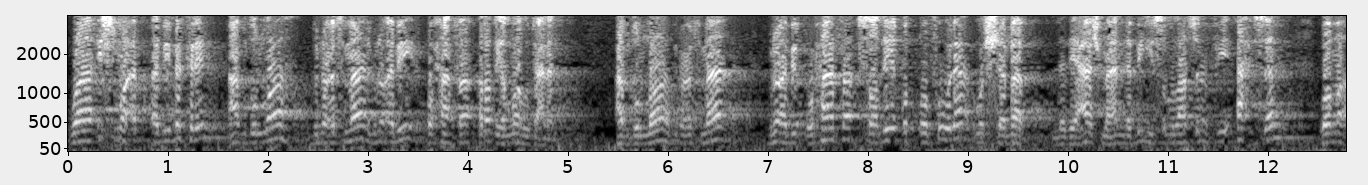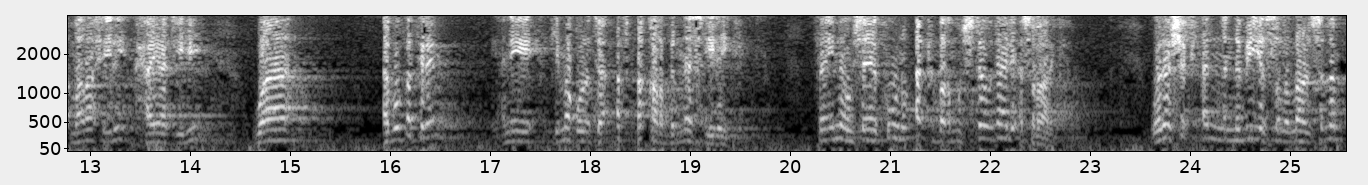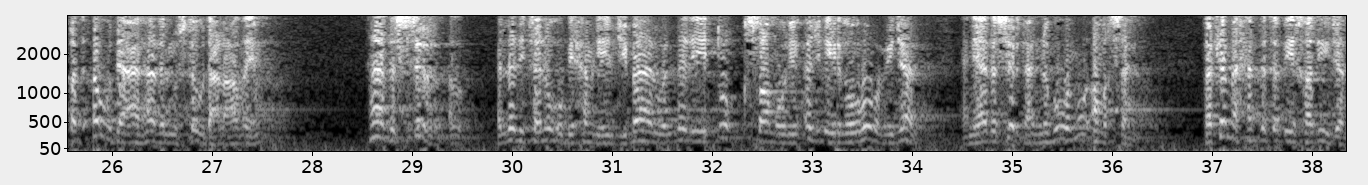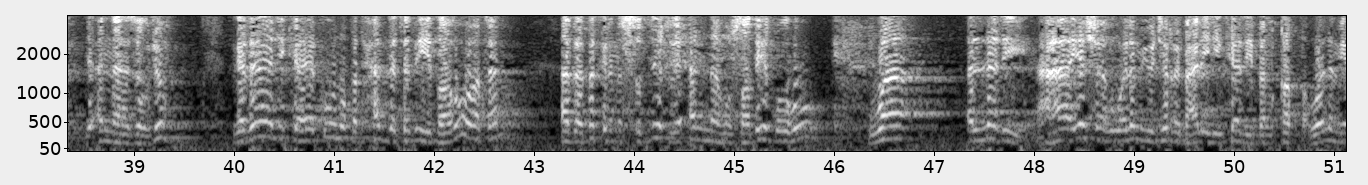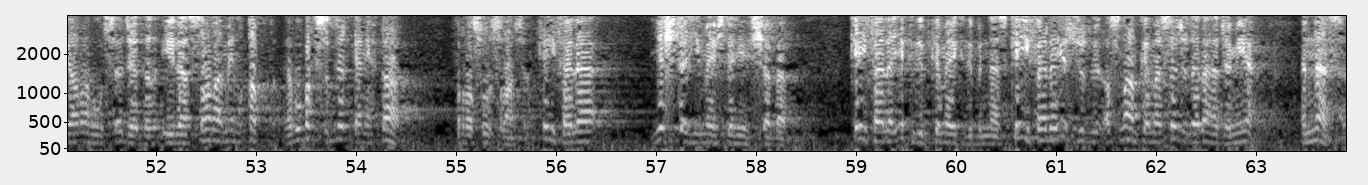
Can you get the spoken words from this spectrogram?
واسم أبي بكر عبد الله بن عثمان بن أبي قحافة رضي الله تعالى عبد الله بن عثمان بن أبي قحافة صديق الطفولة والشباب الذي عاش مع النبي صلى الله عليه وسلم في أحسن ومراحل حياته. وأبو بكر يعني كما قلت أقرب الناس إليك فإنه سيكون أكبر مستودع لأسرارك. ولا شك أن النبي صلى الله عليه وسلم قد أودع هذا المستودع العظيم. هذا السر الذي تنوء بحمله الجبال والذي تقصم لأجله ظهور الرجال. يعني هذا السر عن النبوة مو أمر سهل. فكما حدث به خديجة لأنها زوجه كذلك يكون قد حدث به ضرورة أبا بكر الصديق لأنه صديقه والذي عايشه ولم يجرب عليه كذبا قط ولم يره سجد إلى صنم قط. أبو بكر الصديق كان يحتار في الرسول صلى الله عليه وسلم. كيف لا يشتهي ما يشتهيه الشباب؟ كيف لا يكذب كما يكذب الناس؟ كيف لا يسجد للأصنام كما سجد لها جميع الناس؟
